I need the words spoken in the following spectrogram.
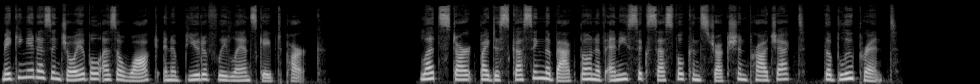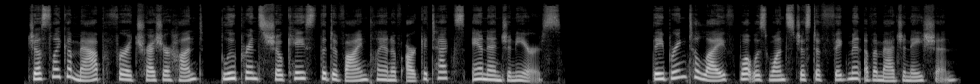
making it as enjoyable as a walk in a beautifully landscaped park. Let's start by discussing the backbone of any successful construction project the blueprint. Just like a map for a treasure hunt, blueprints showcase the divine plan of architects and engineers. They bring to life what was once just a figment of imagination.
